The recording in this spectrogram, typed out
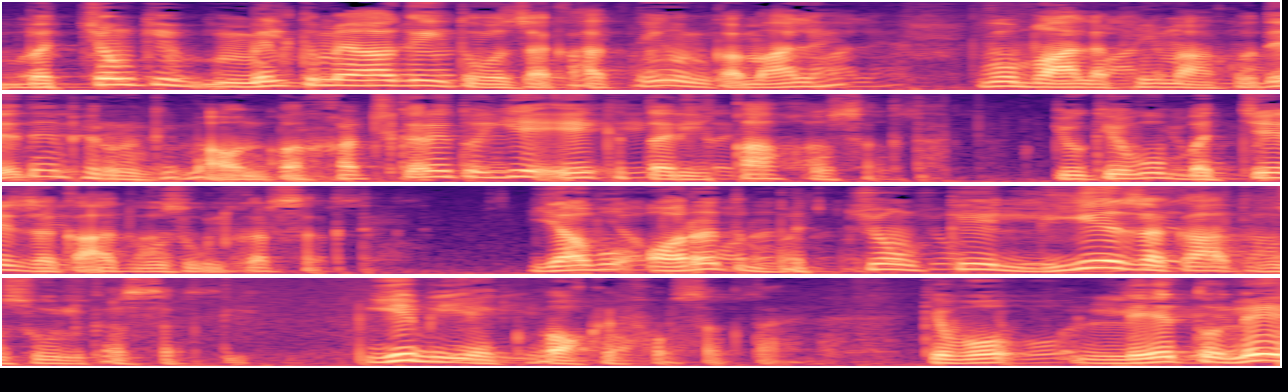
बच्चों की मिल्क में आ गई तो वो जक़ात नहीं, उनका माल है। वो माल अपनी माँ को दे दें, फिर उनकी माँ उन पर खर्च करे तो ये एक तरीका हो सकता है, क्योंकि वो बच्चे जक़ात वसूल कर सकते हैं, या वो औरत बच्चों के लिए जक़ात वसूल कर सकती ये भी एक मौकफ हो सकता है। कि वो ले तो ले,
